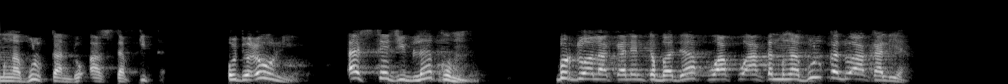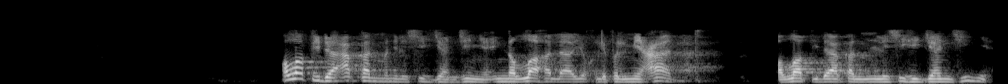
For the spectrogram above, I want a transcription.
mengabulkan doa setiap kita. Udu'uni astajib lakum. Berdoalah kalian kepada aku, aku akan mengabulkan doa kalian. Allah tidak akan menyelisih janjinya. Inna Allah la yukhliful mi'ad. Allah tidak akan menyelisihi janjinya.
